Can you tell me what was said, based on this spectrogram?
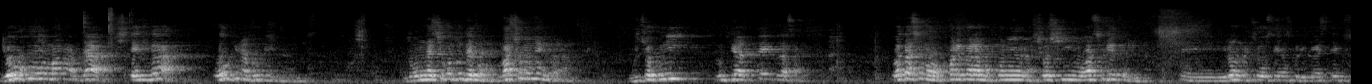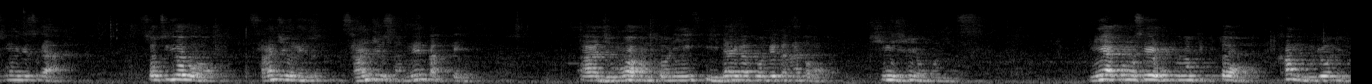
両方を学んだ視点が大きな武器になるんです。どんな仕事でも真正面から愚直に向き合ってください。私もこれからもこのような初心を忘れずに、えー、いろんな挑戦を繰り返していくつもりですが卒業後30年33年経ってああ自分は本当にいい大学を出たなとしみじみ思います。都の制服を聞くと感無量に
